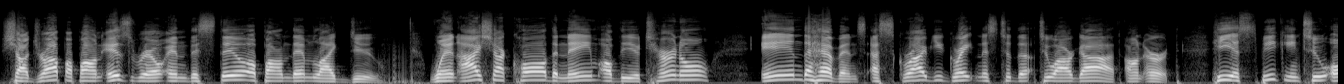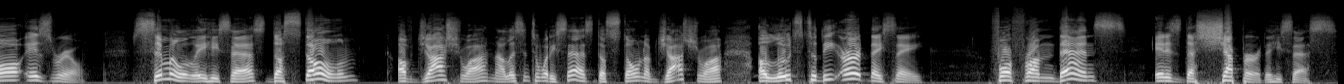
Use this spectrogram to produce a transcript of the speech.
shall drop upon Israel and distill upon them like dew. When I shall call the name of the eternal in the heavens, ascribe ye greatness to the to our God on earth. He is speaking to all Israel. Similarly, he says, the stone of Joshua, now listen to what he says the stone of Joshua alludes to the earth, they say. For from thence it is the shepherd, he says.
